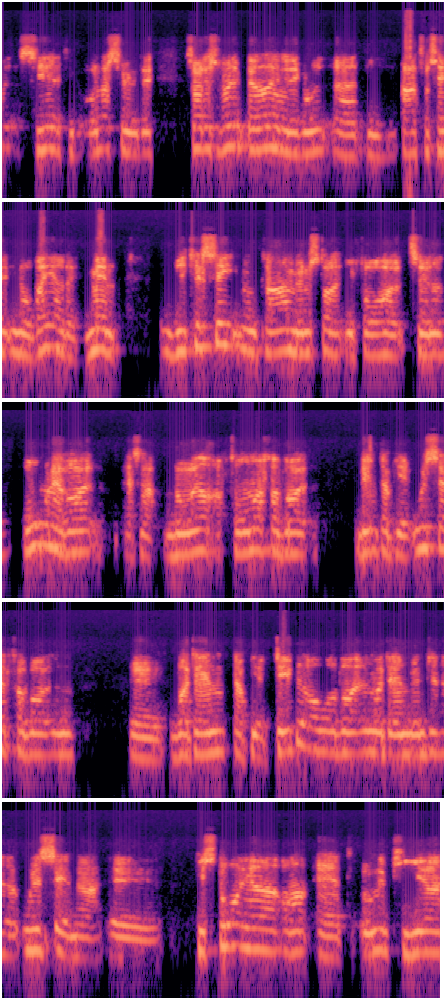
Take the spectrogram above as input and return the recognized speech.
ud og siger, at de vil undersøge det, så er det selvfølgelig bedre, end at de går ud, at de bare totalt ignorerer det. Men vi kan se nogle klare mønstre i forhold til brugen af vold, altså måder og former for vold, hvem der bliver udsat for volden, øh, hvordan der bliver dækket over volden, hvordan myndigheder udsender øh, historier om, at unge piger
